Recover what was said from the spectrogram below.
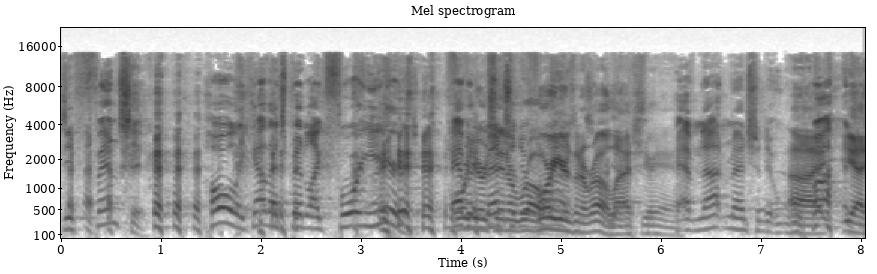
defensive. Holy cow, that's been like four years. Haven't years in a row. Four years in a row last year. Yeah. yeah. Have not mentioned it once. Uh, yeah,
